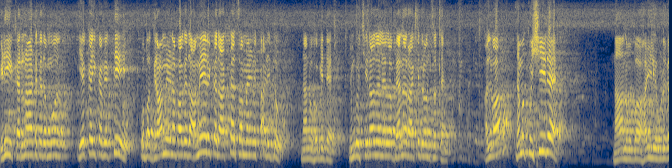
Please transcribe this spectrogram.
ಇಡೀ ಕರ್ನಾಟಕದ ಮೋ ಏಕೈಕ ವ್ಯಕ್ತಿ ಒಬ್ಬ ಗ್ರಾಮೀಣ ಭಾಗದ ಅಮೇರಿಕದ ಅಕ್ಕ ಸಮ್ಮೇಳನ ಕಾಡಿದ್ದು ನಾನು ಹೋಗಿದ್ದೆ. ನಿಮಗೂ ಚಿರಾದಲ್ಲೆಲ್ಲ ಬ್ಯಾನರ್ ಹಾಕಿದ್ರು ಅನ್ಸುತ್ತೆ. ಅಲ್ವಾ? ನಮಗೆ ಖುಷಿ ಇದೆ. ನಾನು ಒಬ್ಬ ಹಳ್ಳಿ ಹುಡುಗ.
